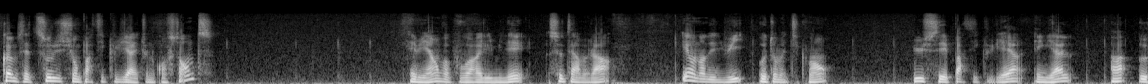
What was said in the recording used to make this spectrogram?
Comme cette solution particulière est une constante, eh bien on va pouvoir éliminer ce terme-là, et on en déduit automatiquement UC particulière égale à E.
